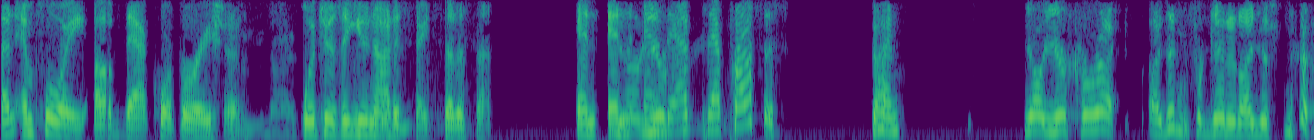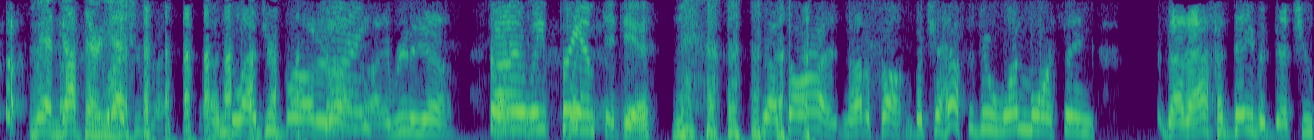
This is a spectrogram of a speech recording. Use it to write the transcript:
an employee of that corporation, which is a United States citizen. And and You're- and you're- that that process. Go ahead. You know, you're correct. I didn't forget it. I just We hadn't got there I'm yet. glad, you, I'm glad you brought it Sorry. up. I really am. Sorry, we preempted you. That's all right, not a problem. But you have to do one more thing. That affidavit that you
